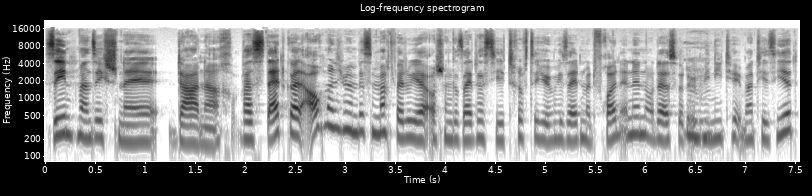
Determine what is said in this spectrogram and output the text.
sehnt man sich schnell danach. Was That Girl auch manchmal ein bisschen macht, weil du ja auch schon gesagt hast, sie trifft sich irgendwie selten mit Freundinnen oder es wird irgendwie nie thematisiert,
